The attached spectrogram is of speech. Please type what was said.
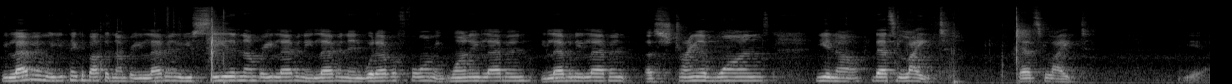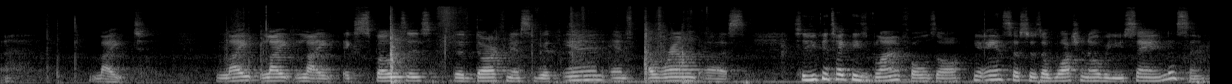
11, when you think about the number 11, you see the number 11, 11 in whatever form, 1 11, 11 11, a string of ones, you know, that's light. That's light. Yeah. Light. Light, light, light exposes the darkness within and around us. So you can take these blindfolds off. Your ancestors are watching over you saying, listen,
